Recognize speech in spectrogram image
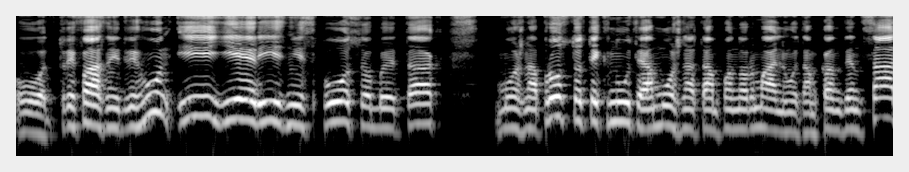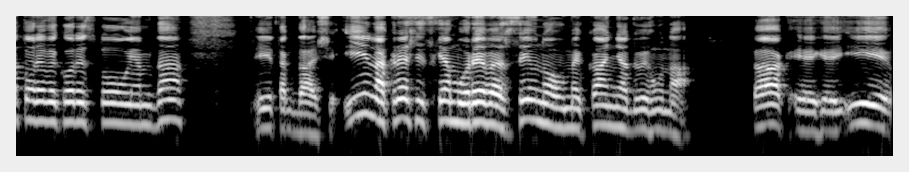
От, трифазний двигун і є різні способи, так. Можна просто тикнути, а можна там по-нормальному там конденсатори використовуємо, да? і так далі. І накресліть схему реверсивного вмикання двигуна. Так, е, е, і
